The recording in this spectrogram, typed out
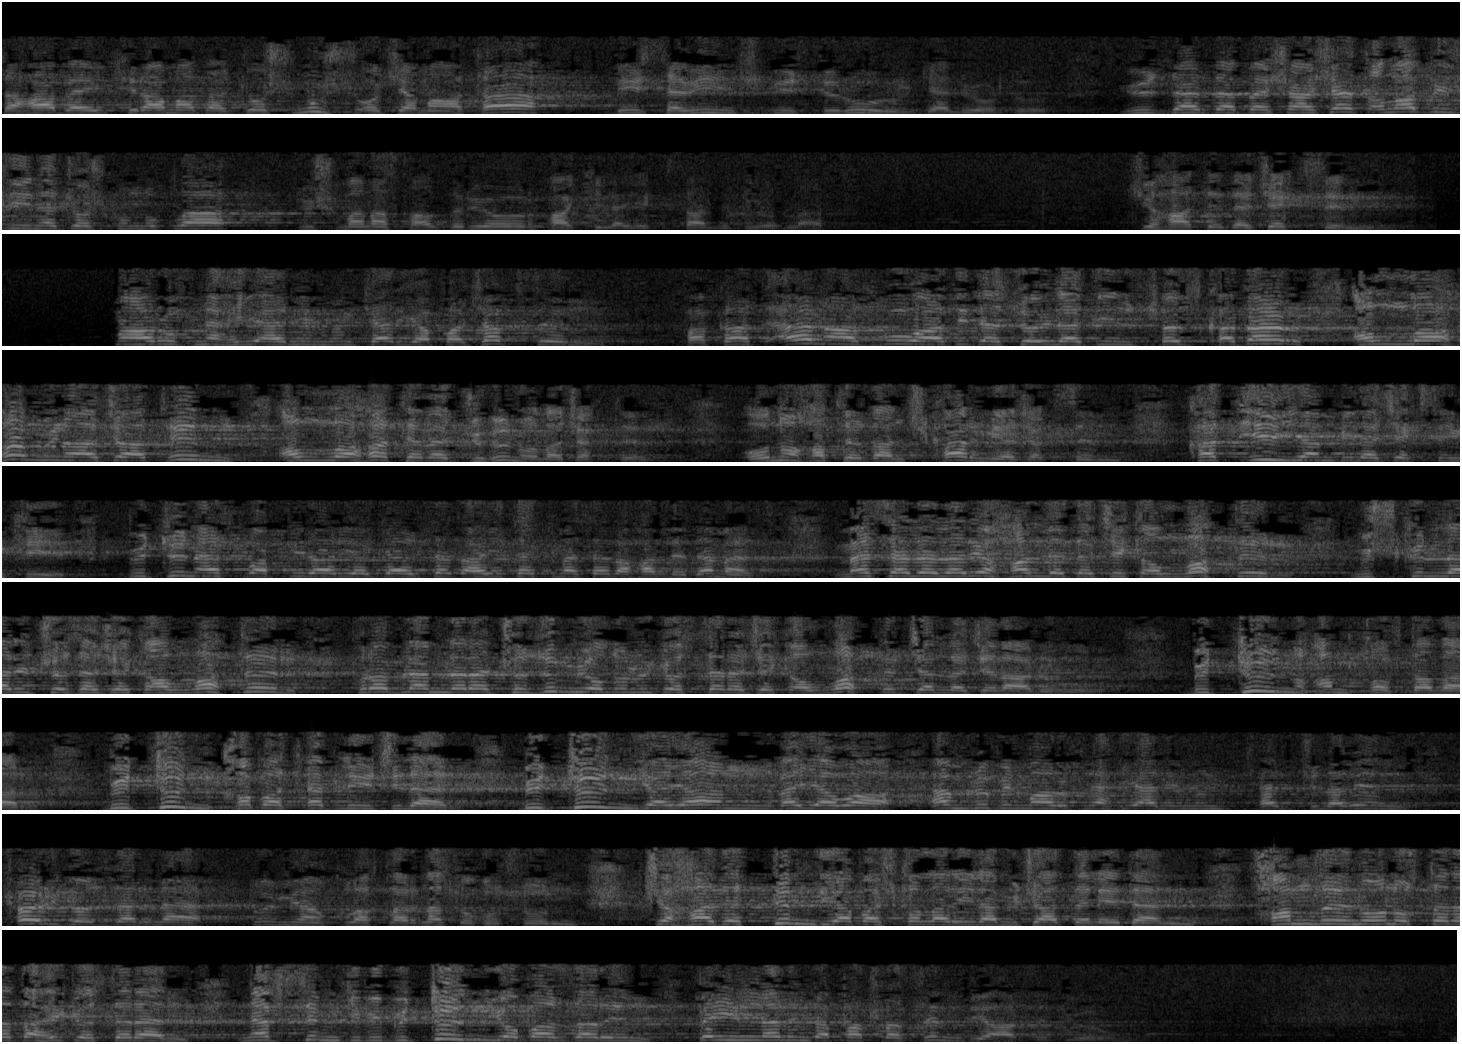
Sahabe-i kirama da coşmuş o cemaata bir sevinç, bir sürur geliyordu. Yüzlerde beşaşet alabildiğine coşkunlukla düşmana saldırıyor, hak ile yeksan ediyorlar. Cihat edeceksin. Maruf nehyenil münker yapacaksın. Fakat en az bu vadide söylediğin söz kadar Allah'a münacatın, Allah'a teveccühün olacaktır. Onu hatırdan çıkarmayacaksın. Katiyen bileceksin ki bütün esbab bir araya gelse dahi tek mesele halledemez. Meseleleri halledecek Allah'tır. Müşkülleri çözecek Allah'tır. Problemlere çözüm yolunu gösterecek Allah'tır Celle Celaluhu bütün hamsoftalar, bütün kaba tebliğciler, bütün yayan ve yava, emru bil maruf nehyanil münkercilerin kör gözlerine, duymayan kulaklarına sokulsun. Cihad ettim diye başkalarıyla mücadele eden, hamlığını o noktada dahi gösteren, nefsim gibi bütün yobazların beyinlerinde patlasın diye arz ediyorum.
